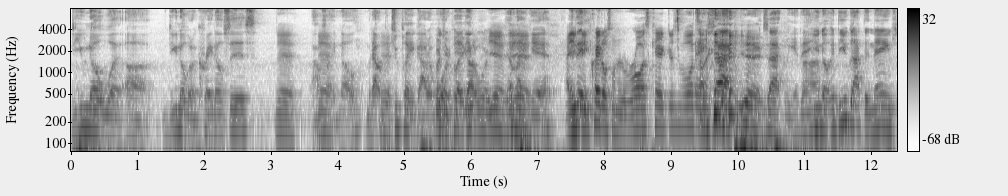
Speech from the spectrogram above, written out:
do you know what uh do you know what a Kratos is? Yeah. I was yeah. like, no, but, I, yeah. but you played God of War. But you played God of War, yeah. I'm yeah. like, yeah. And, and you then, think Kratos one of the rawest characters of all time? Exactly, yeah, exactly. And then uh-huh. you know, and you got the names,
